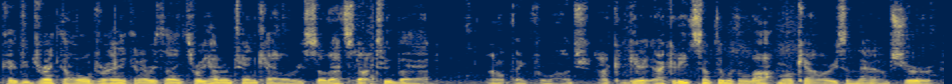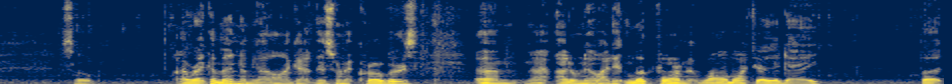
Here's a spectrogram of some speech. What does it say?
okay, if you drink the whole drink and everything, 310 calories. So that's not too bad. I don't think for lunch. I could get I could eat something with a lot more calories than that, I'm sure. So I recommend them, y'all. I got this one at Kroger's. Um, I, I, don't know. I didn't look for them at Walmart the other day, but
